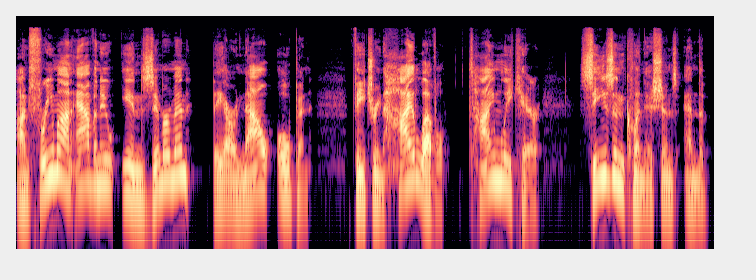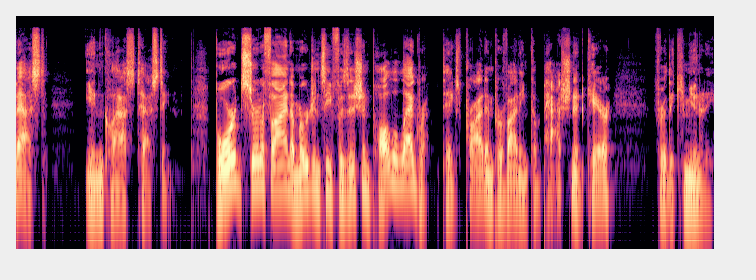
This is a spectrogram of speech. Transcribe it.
On Fremont Avenue in Zimmerman, they are now open, featuring high level, timely care, seasoned clinicians, and the best in class testing. Board certified emergency physician Paul Allegra takes pride in providing compassionate care for the community.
